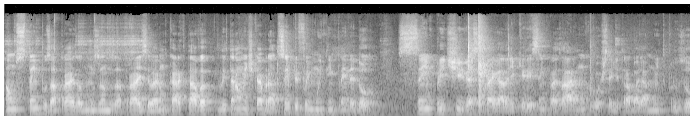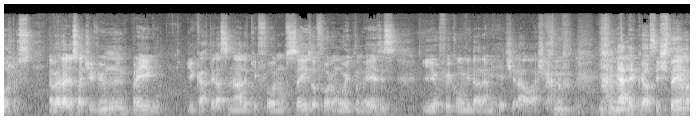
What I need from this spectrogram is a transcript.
há uns tempos atrás, alguns anos atrás, eu era um cara que estava literalmente quebrado. Sempre fui muito empreendedor, sempre tive essa pegada de querer ser empresário, nunca gostei de trabalhar muito para os outros. Na verdade, eu só tive um emprego de carteira assinada que foram seis ou foram oito meses e eu fui convidado a me retirar, eu acho que não, não me adequei ao sistema.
